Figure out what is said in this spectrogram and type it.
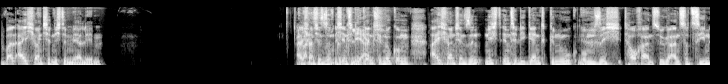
Weil Eichhörnchen nicht im Meer leben. Aber Eichhörnchen sind nicht geklärt. intelligent genug, um Eichhörnchen sind nicht intelligent genug, um sich Taucheranzüge anzuziehen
